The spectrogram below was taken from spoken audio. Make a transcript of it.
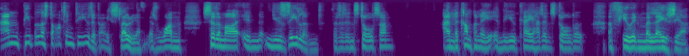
and people are starting to use it very slowly. I think there's one cinema in New Zealand that has installed some, and a company in the UK has installed a, a few in Malaysia.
